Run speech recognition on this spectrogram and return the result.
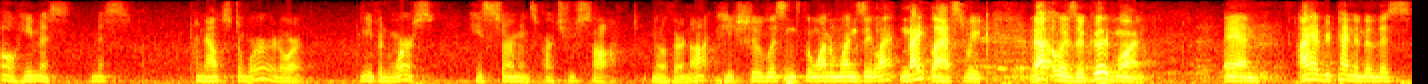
oh, he mis- mispronounced a word, or even worse, his sermons are too soft. No, they're not. You should have listened to the one on Wednesday la- night last week. That was a good one. And I had repented of this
